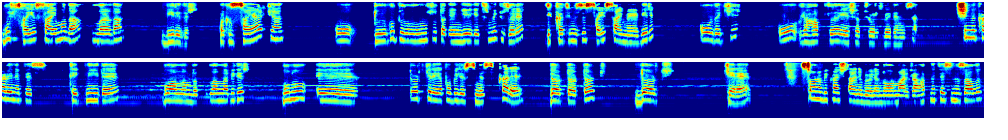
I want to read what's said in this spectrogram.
bu sayı sayma da bunlardan biridir. Bakın sayarken o duygu durumumuzu da dengeye getirmek üzere dikkatimizi sayı saymaya verip oradaki o rahatlığı yaşatıyoruz bedenimize. Şimdi kare nefes tekniği de bu anlamda kullanılabilir. Bunu e, 4 kere yapabilirsiniz. Kare 4 4 4 4 kere. Sonra birkaç tane böyle normal rahat nefesinizi alıp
